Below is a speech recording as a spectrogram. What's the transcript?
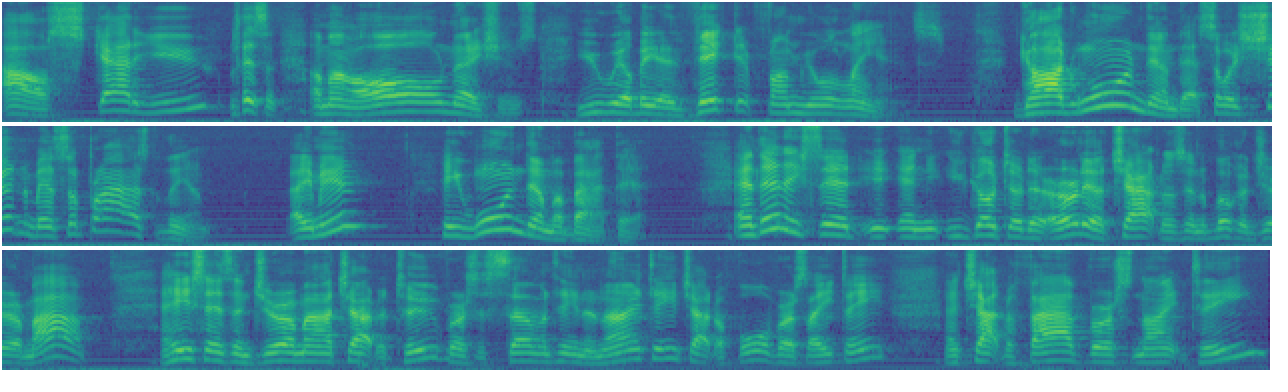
I'll scatter you, listen, among all nations. You will be evicted from your lands. God warned them that, so it shouldn't have been a surprise to them. Amen? He warned them about that. And then he said, and you go to the earlier chapters in the book of Jeremiah, and he says in Jeremiah chapter 2, verses 17 and 19, chapter 4, verse 18, and chapter 5, verse 19,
